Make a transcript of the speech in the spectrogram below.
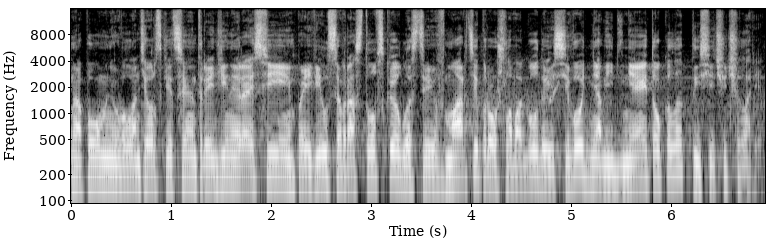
Напомню, волонтерский центр «Единой России» появился в Ростовской области в марте прошлого года и сегодня объединяет около тысячи человек.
